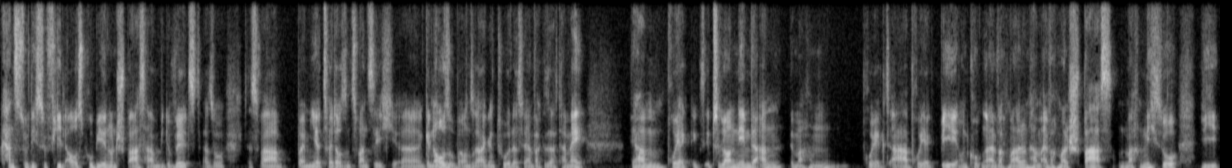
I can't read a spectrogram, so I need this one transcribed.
kannst du dich so viel ausprobieren und Spaß haben, wie du willst. Also das war bei mir 2020 äh, genauso bei unserer Agentur, dass wir einfach gesagt haben, hey, wir haben Projekt XY nehmen wir an, wir machen Projekt A, Projekt B und gucken einfach mal und haben einfach mal Spaß und machen nicht so, wie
